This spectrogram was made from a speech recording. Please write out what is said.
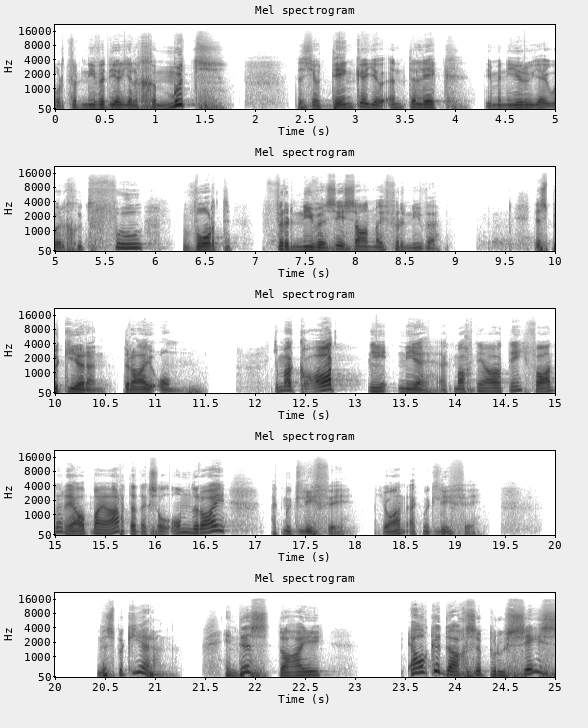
Word vernuwe deur jou gemoed. Dis jou denke, jou intellek, die manier hoe jy oor goed voel word vernuwe. Sê saam met my vernuwe. Dis bekering. Draai om. Jy mag haat nie nee, ek mag nie haat nie. Vader, help my hart dat ek sal omdraai. Ek moet lief hê. Johan, ek moet lief hê. Dis bekering. En dis daai elke dag se proses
